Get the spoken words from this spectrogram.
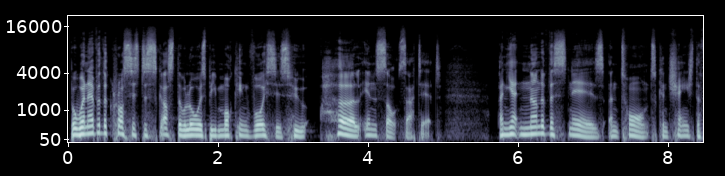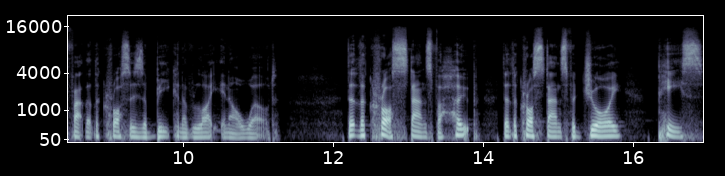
But whenever the cross is discussed, there will always be mocking voices who hurl insults at it. And yet, none of the sneers and taunts can change the fact that the cross is a beacon of light in our world. That the cross stands for hope, that the cross stands for joy, peace,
